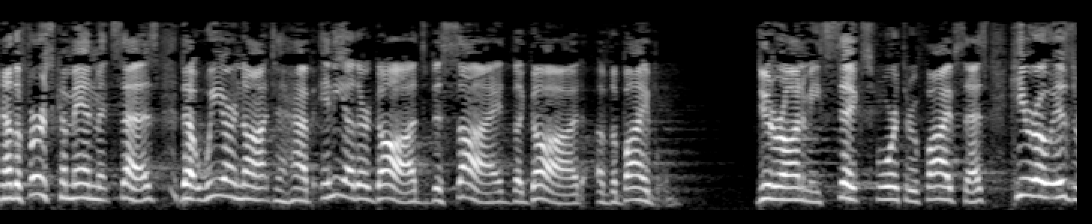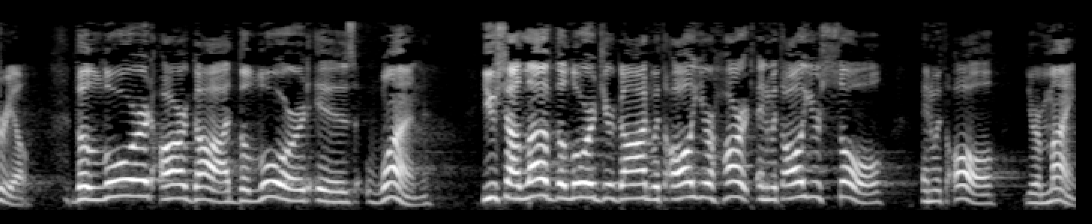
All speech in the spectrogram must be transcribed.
Now, the first commandment says that we are not to have any other gods beside the God of the Bible. Deuteronomy 6, 4 through 5 says, Hear, O Israel, the Lord our God, the Lord is one. You shall love the Lord your God with all your heart and with all your soul and with all your might.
